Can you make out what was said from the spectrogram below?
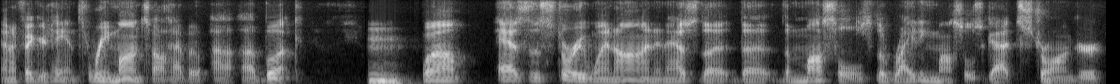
and I figured, hey, in three months, I'll have a, a, a book. Hmm. Well, as the story went on and as the the the muscles, the writing muscles got stronger,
